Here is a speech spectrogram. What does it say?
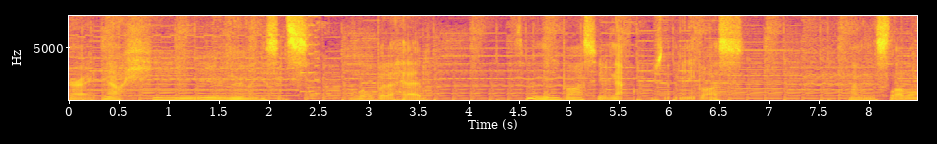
Alright, now here, I guess it's a little bit ahead. Is there a mini boss here? No, there's no mini boss. Not on this level.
